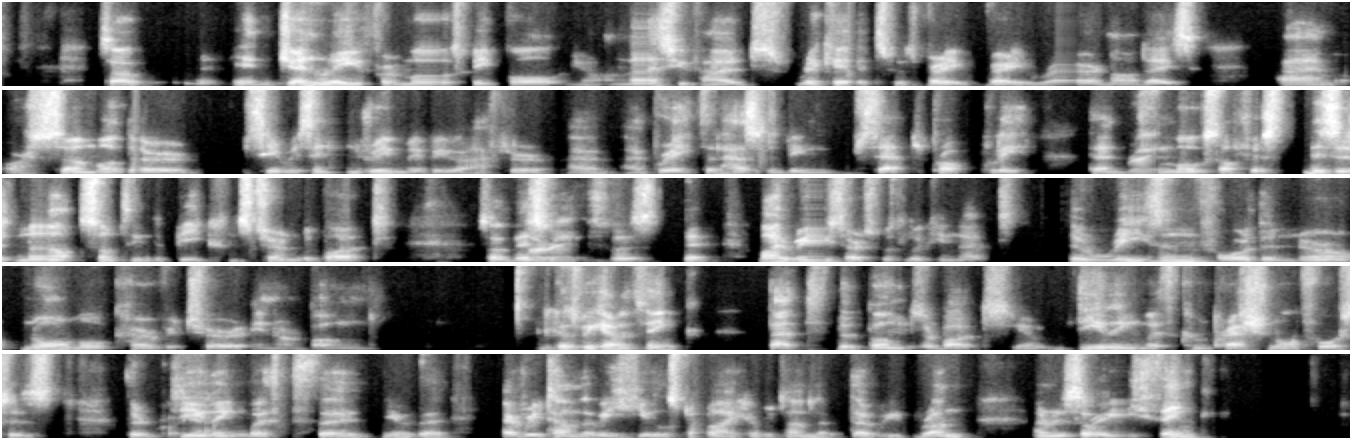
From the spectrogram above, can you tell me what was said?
So, in generally, for most people, you know, unless you've had rickets, which is very, very rare nowadays, um, or some other serious injury, maybe after a, a break that hasn't been set properly, then right. for most of us, this is not something to be concerned about. So this right. was the, my research was looking at the reason for the normal curvature in our bone, because we kind of think that the bones are about you know dealing with compressional forces. They're oh, dealing with the you know the every time that we heel strike, every time that, that we run, and so we think,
